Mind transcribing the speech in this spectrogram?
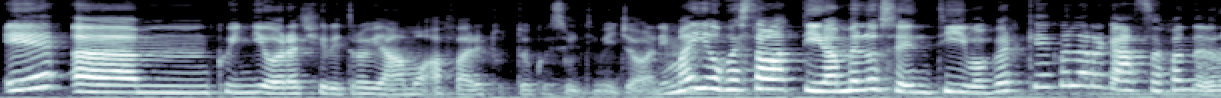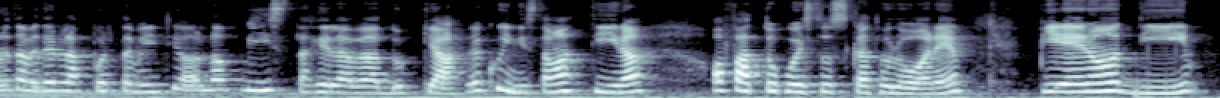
E um, quindi ora ci ritroviamo a fare tutto in questi ultimi giorni. Ma io questa mattina me lo sentivo perché quella ragazza, quando è venuta a vedere l'apportamento, io l'ho vista che l'aveva addocchiato. E quindi stamattina ho fatto questo scatolone pieno di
